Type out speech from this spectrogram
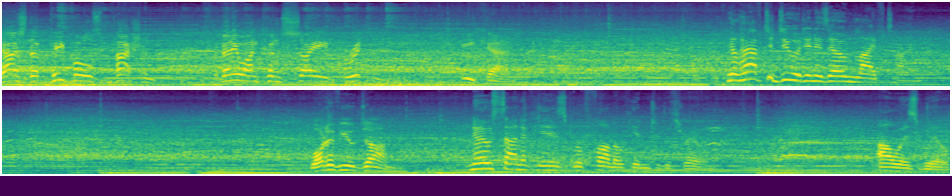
has the people's passion. If anyone can save Britain, he can. He'll have to do it in his own lifetime. What have you done? No son of his will follow him to the throne. Ours will.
